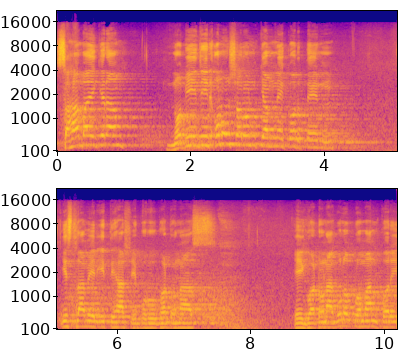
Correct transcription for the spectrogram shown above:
সাহাবাইকেরাম নবীজির অনুসরণ কেমনে করতেন? ইসলামের ইতিহাসে বহু ঘটনা এই ঘটনাগুলো প্রমাণ করে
